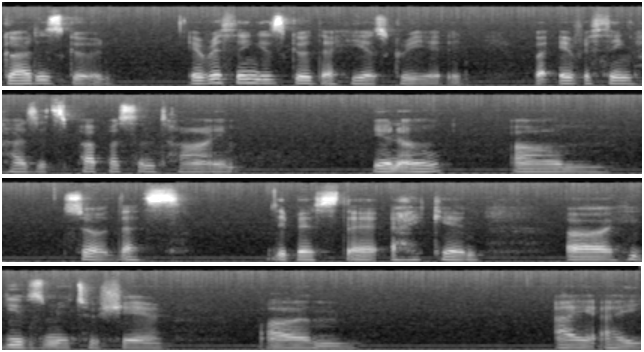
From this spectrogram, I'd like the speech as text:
god is good. Everything is good that he has created but everything has its purpose and time you know? Um, so that's the best that i can uh, he gives me to share um, I, I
